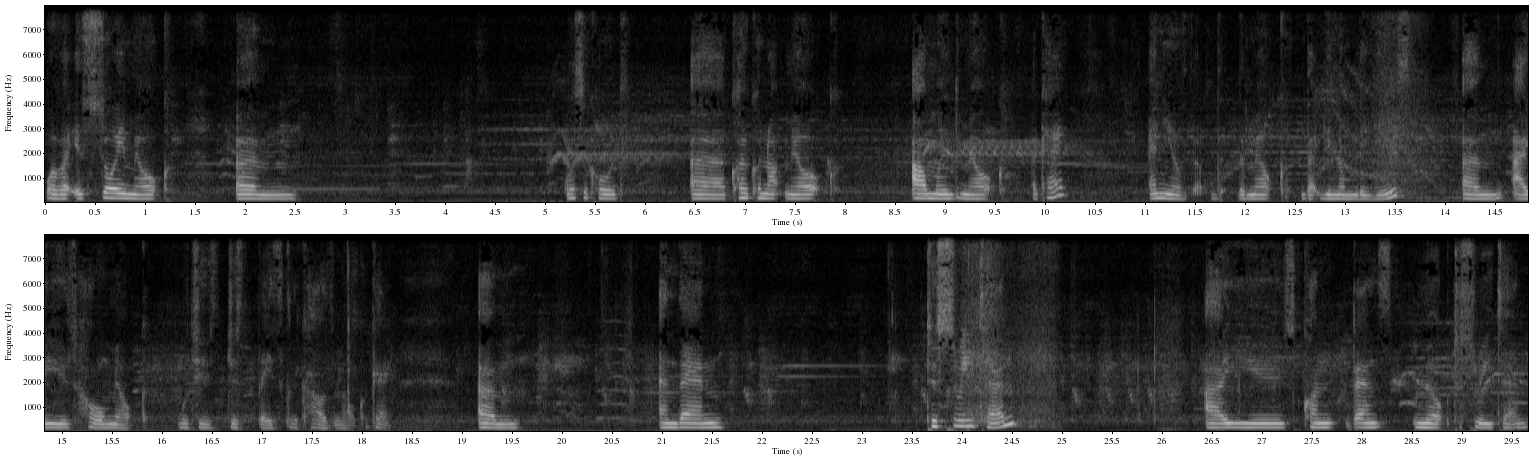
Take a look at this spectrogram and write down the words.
whether it's soy milk um what's it called? Uh coconut milk almond milk okay? Any of the, the, milk that you normally use um, I use whole milk which is just basically cow's milk okay? Um, and then to sweeten I use condensed milk to sweeten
